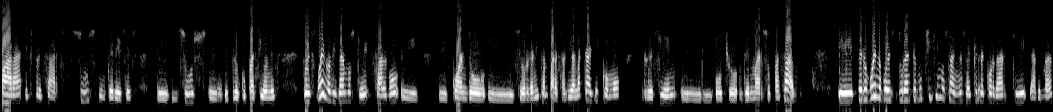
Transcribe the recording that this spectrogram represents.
para expresar sus intereses eh, y sus eh, preocupaciones, pues bueno, digamos que salvo eh, cuando se organizan para salir a la calle, como recién el 8 de marzo pasado. pero bueno, pues durante muchísimos años hay que recordar que además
